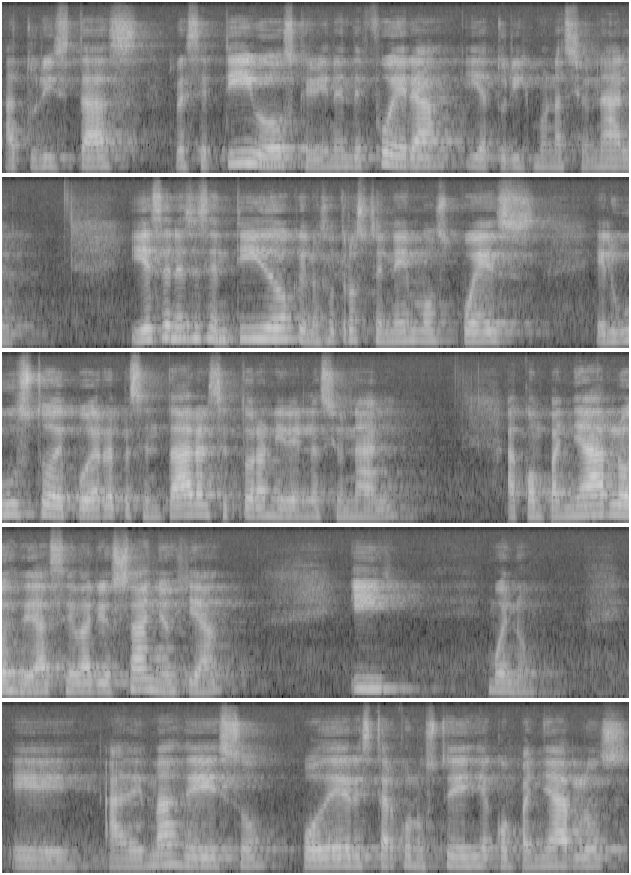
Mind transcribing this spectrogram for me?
a turistas receptivos que vienen de fuera y a turismo nacional. Y es en ese sentido que nosotros tenemos pues el gusto de poder representar al sector a nivel nacional, acompañarlo desde hace varios años ya y bueno, eh, además de eso, poder estar con ustedes y acompañarlos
